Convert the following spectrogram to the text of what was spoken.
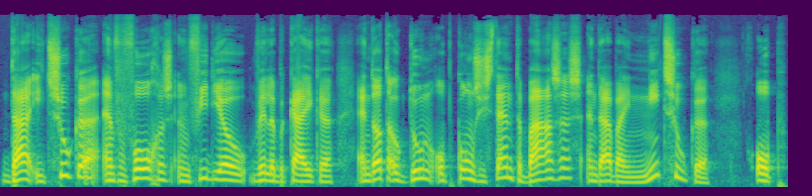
daar iets zoeken en vervolgens een video willen bekijken. En dat ook doen op consistente basis. En daarbij niet zoeken op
